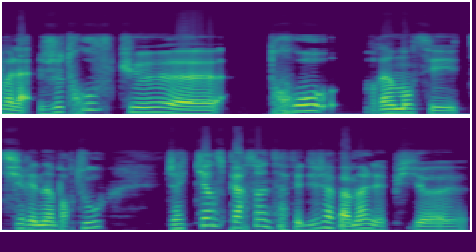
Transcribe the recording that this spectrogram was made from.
voilà, je trouve que trop Vraiment, c'est tiré n'importe où. Déjà 15 personnes, ça fait déjà pas mal. Et puis, euh,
